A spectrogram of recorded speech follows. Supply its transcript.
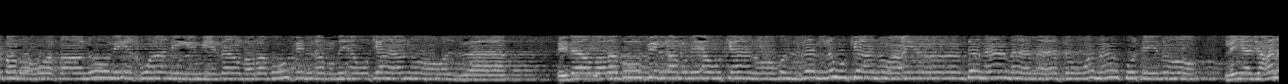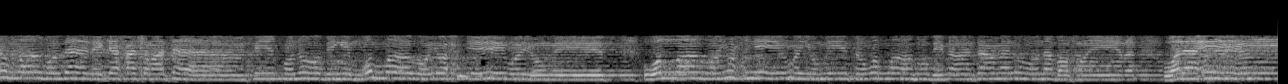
كفروا وقالوا لإخوانهم إذا ضربوا في الأرض أو كانوا غزا. إذا ضربوا في الأرض أو كانوا غزا لو كانوا عندنا ما ماتوا وما قتلوا. ليجعل الله ذلك حسرة في قلوبهم. والله يحيي ويميت. والله يحيي ويميت. والله بما تعملون بصير. ولئن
